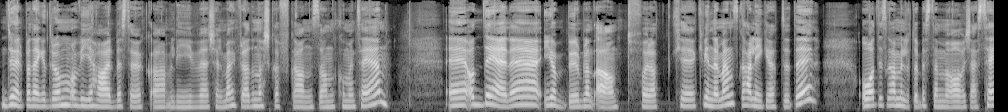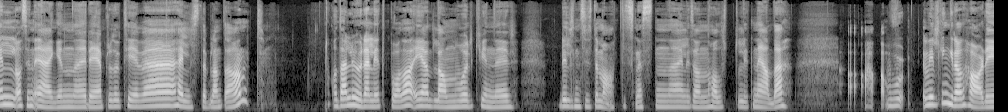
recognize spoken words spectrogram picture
Du hører på et eget rom, og vi har besøk av Liv Skjølberg fra den norske Afghanistan-komiteen. Eh, og dere jobber bl.a. for at kvinner og menn skal ha like rettigheter, og at de skal ha mulighet til å bestemme over seg selv og sin egen reproduktive helse, bl.a. Og der lurer jeg litt på, da, i et land hvor kvinner blir liksom systematisk nesten eh, litt sånn holdt litt nede. Hvilken grad har de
